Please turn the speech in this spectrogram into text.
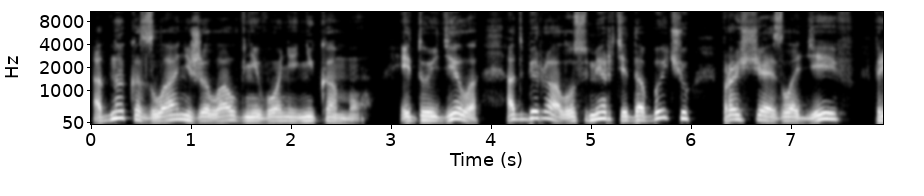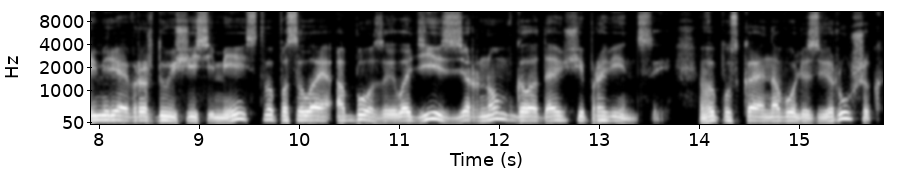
однако зла не желал в Нивоне никому. И то и дело отбирал у смерти добычу, прощая злодеев, примиряя враждующие семейства, посылая обозы и ладьи с зерном в голодающей провинции, выпуская на волю зверушек,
